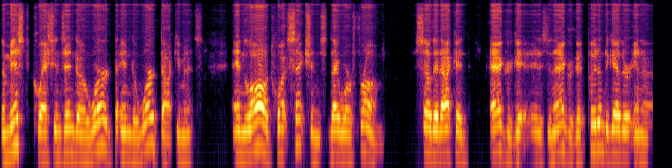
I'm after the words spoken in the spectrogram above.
the missed questions into Word, into Word documents and logged what sections they were from so that I could aggregate as an aggregate, put them together in a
